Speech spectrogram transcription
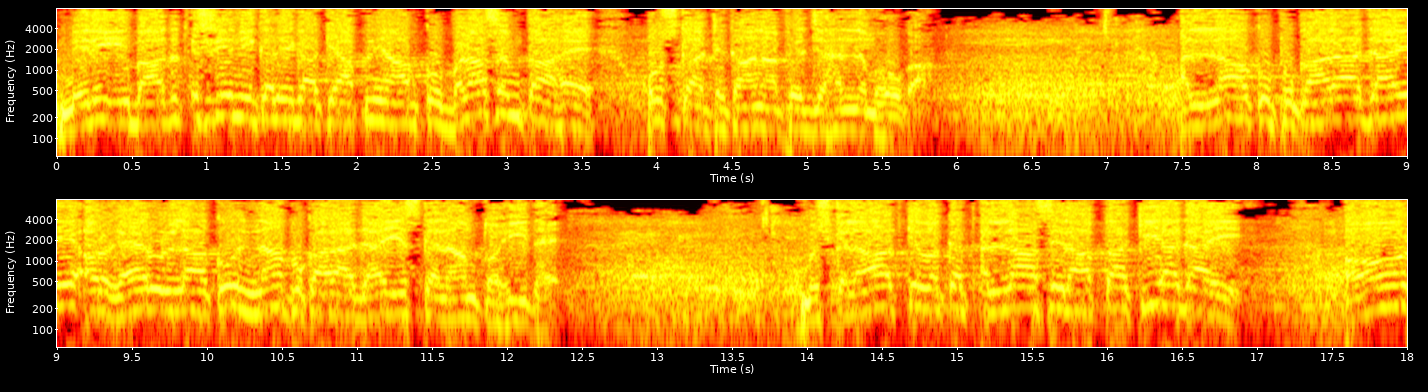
میری عبادت اس لیے نہیں کرے گا کہ اپنے آپ کو بڑا سمتا ہے، اس کا ٹھکانہ پھر جہنم ہوگا۔ اللہ کو پکارا جائے اور غیر اللہ کو نہ پکارا جائے، اس کا نام توحید ہے۔ مشکلات کے وقت اللہ سے رابطہ کیا جائے اور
